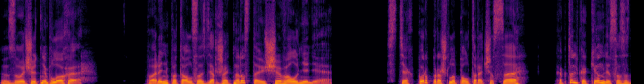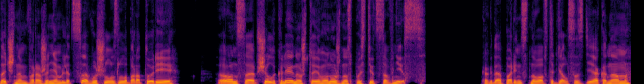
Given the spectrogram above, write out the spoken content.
Звучит неплохо. Парень пытался сдержать нарастающее волнение. С тех пор прошло полтора часа. Как только Кенли со задачным выражением лица вышел из лаборатории, он сообщил Клейну, что ему нужно спуститься вниз. Когда парень снова встретился с Диаконом,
